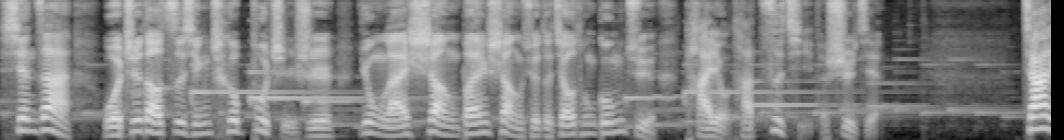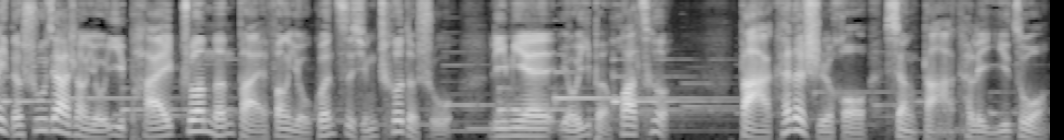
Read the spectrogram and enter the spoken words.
现在我知道自行车不只是用来上班上学的交通工具，它有它自己的世界。家里的书架上有一排专门摆放有关自行车的书，里面有一本画册，打开的时候像打开了一座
